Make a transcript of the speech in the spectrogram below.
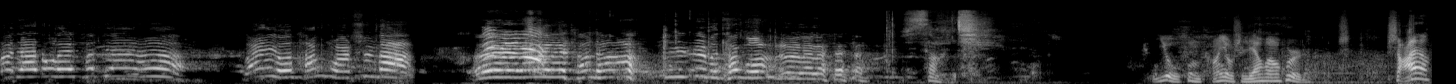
大家都来参加啊！还有糖果吃呢。哎，来来来，尝尝啊！这是日本糖果，来来来来。丧气！又奉糖又是联欢会的，啥呀？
